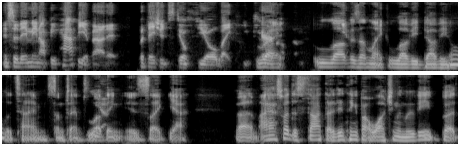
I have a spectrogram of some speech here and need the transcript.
and so they may not be happy about it, but they should still feel like you care Right. about. Love isn't like lovey dovey all the time. Sometimes Yeah. loving is like, yeah. Um, I also had this thought that I didn't think about watching the movie, but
